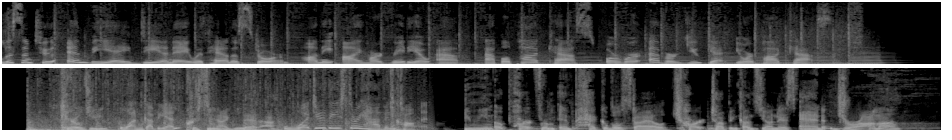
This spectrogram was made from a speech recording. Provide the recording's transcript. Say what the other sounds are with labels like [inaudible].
Listen to NBA DNA with Hannah Storm on the iHeartRadio app, Apple Podcasts, or wherever you get your podcasts. Karol G, Juan Gabriel, Christina Aguilera. What do these three have in common? You mean apart from impeccable style, chart topping canciones, and drama?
